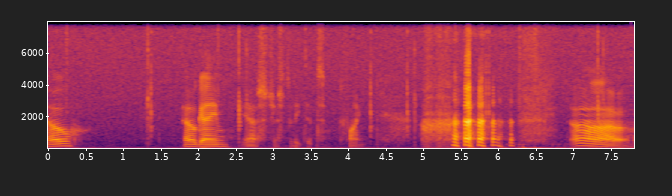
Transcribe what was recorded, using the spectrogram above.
No. No game. Yes, just delete it. Fine. oh,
